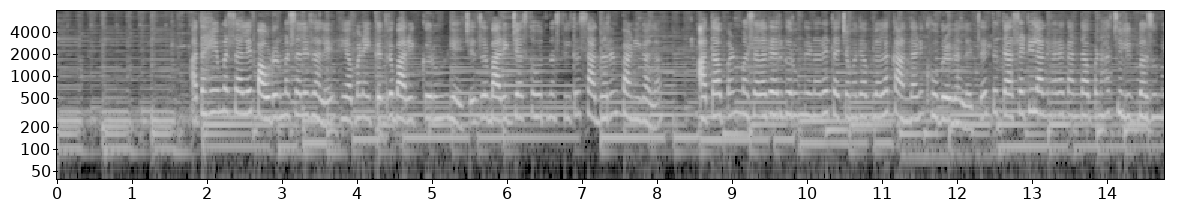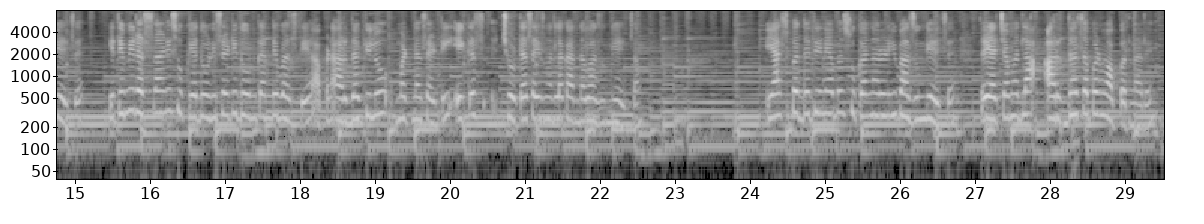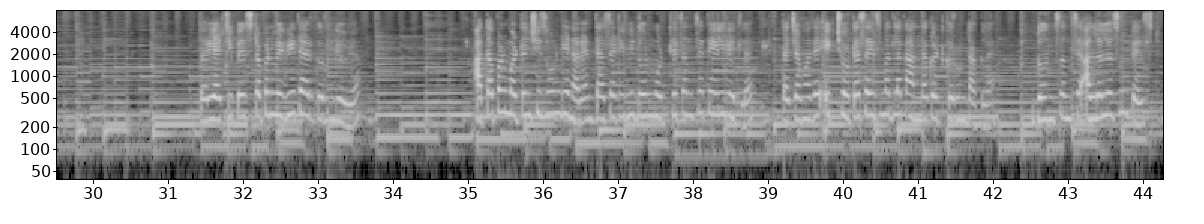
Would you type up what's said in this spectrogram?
आता हे मसाले पावडर मसाले झाले. हे आपण एकत्र बारीक करून घ्यायचे. जर बारीक जास्त होत नसतील तर साधारण पाणी घाला. आता आपण मसाला तयार करून घेणार आहे. त्याच्यामध्ये आपल्याला कांदा आणि खोबरं घालायचं आहे तर त्यासाठी लागणारा कांदा आपण हा चुलीत भाजून घ्यायचा आहे इथे मी रस्सा आणि सुक्या दोन्हीसाठी दोन कांदे भाजते. आपण अर्धा किलो मटणासाठी एकच छोट्या साईजमधला कांदा भाजून घ्यायचा. याच पद्धतीने आपण सुका नारळही भाजून घ्यायचंय. तर याच्यामधला अर्धाच आपण वापरणार आहे. तर याची पेस्ट आपण वेगळी तयार करून घेऊया. आता आपण मटण शिजवून घेणार आहे आणि त्यासाठी मी दोन मोठे चमचे तेल घेतलं त्याच्यामध्ये एक छोट्या साईजमधला कांदा कट करून टाकलाय. दोन चमचे आलं लसूण पेस्ट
